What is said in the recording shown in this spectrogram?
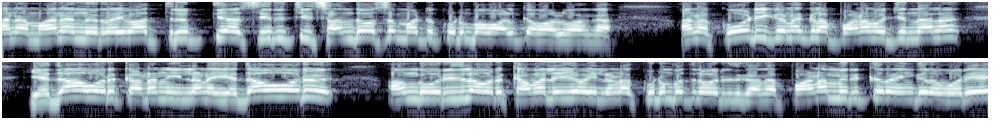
ஆனால் மன நிறைவாக திருப்தியாக சிரித்து சந்தோஷம் மட்டும் குடும்ப வாழ்க்கை வாழ்வாங்க. ஆனால் கோடிக்கணக்கில் பணம் வச்சிருந்தாலும் ஏதோ ஒரு கடன் இல்லைன்னா ஏதோ ஒரு அவங்க ஒரு இதில் ஒரு கவலையோ இல்லைன்னா குடும்பத்தில் ஒரு இதுக்கு அந்த பணம் இருக்கிறங்கிற ஒரே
